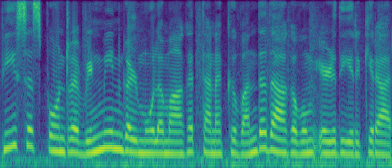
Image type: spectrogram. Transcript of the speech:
பீசஸ் போன்ற விண்மீன்கள் மூலமாக தனக்கு வந்ததாகவும் எழுதியிருக்கிறார்.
